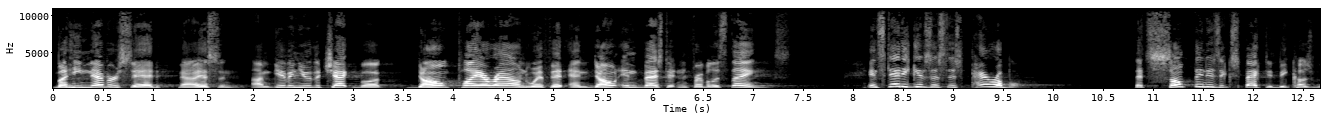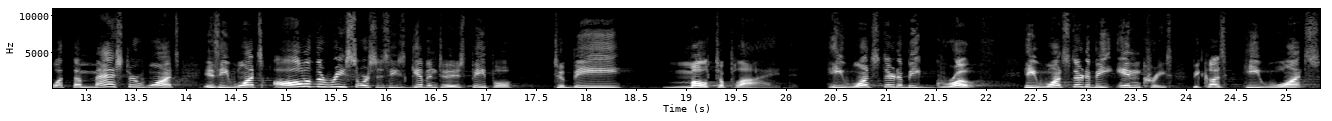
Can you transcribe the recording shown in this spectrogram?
But he never said, now listen, I'm giving you the checkbook, don't play around with it and don't invest it in frivolous things. Instead, he gives us this parable that something is expected because what the master wants is he wants all of the resources he's given to his people to be multiplied. He wants there to be growth. He wants there to be increase because he wants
